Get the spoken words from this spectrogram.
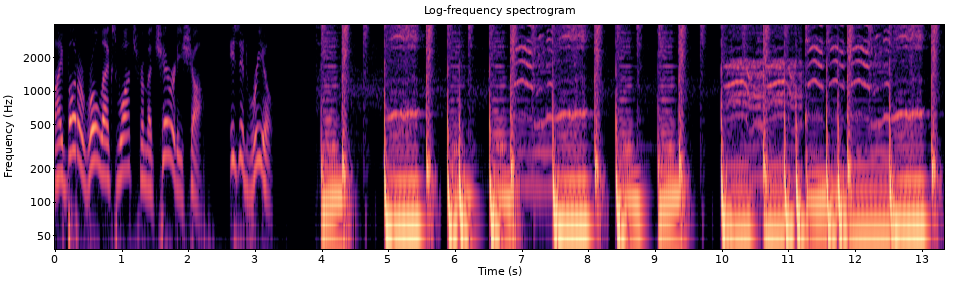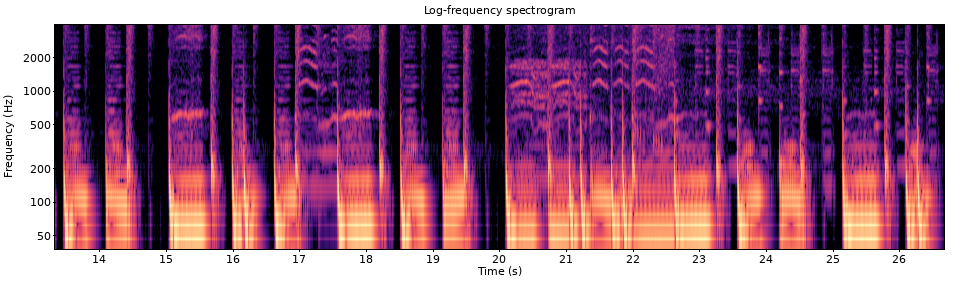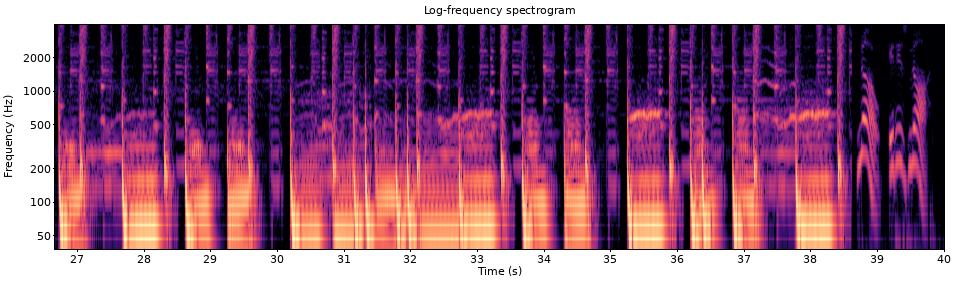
I bought a Rolex watch from a charity shop. Is it real? No, it is not.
